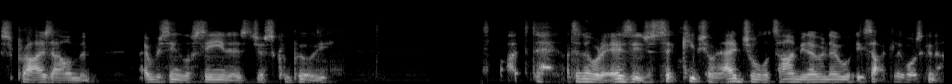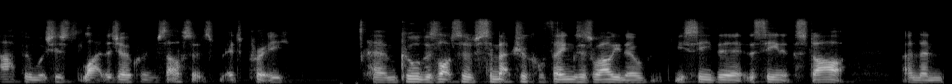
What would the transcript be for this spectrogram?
surprise element. Every single scene is just completely. I, I don't know what it is. It just keeps you on edge all the time. You never know exactly what's going to happen, which is like the Joker himself. So it's it's pretty um, cool. There's lots of symmetrical things as well. You know, you see the the scene at the start, and then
